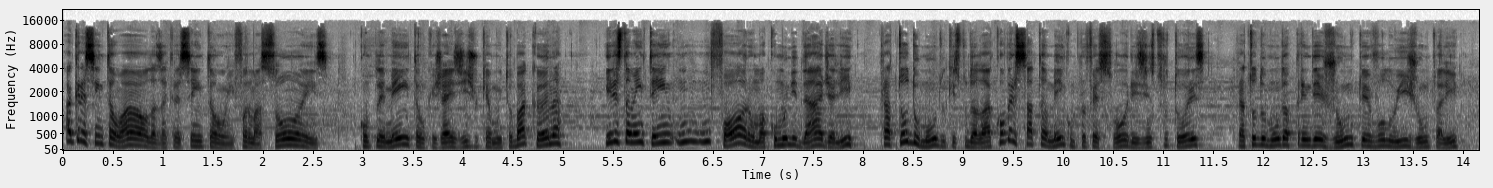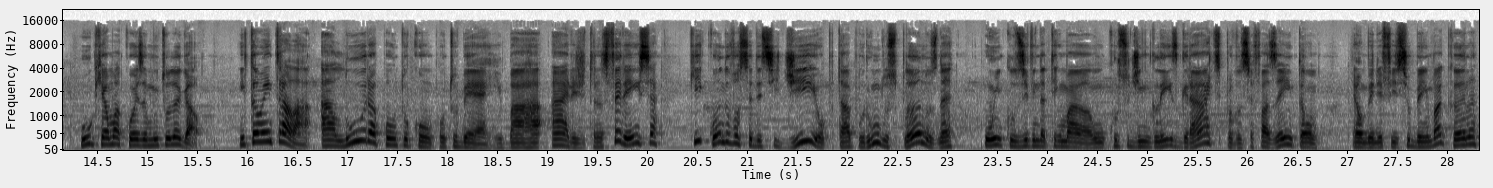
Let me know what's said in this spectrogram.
acrescentam aulas, acrescentam informações, complementam o que já existe, o que é muito bacana. E eles também têm um, um fórum, uma comunidade ali para todo mundo que estuda lá conversar também com professores, instrutores, para todo mundo aprender junto evoluir junto ali, o que é uma coisa muito legal. Então entra lá, alura.com.br barra área de transferência, que quando você decidir optar por um dos planos, né? Um inclusive ainda tem uma, um curso de inglês grátis para você fazer, então é um benefício bem bacana.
